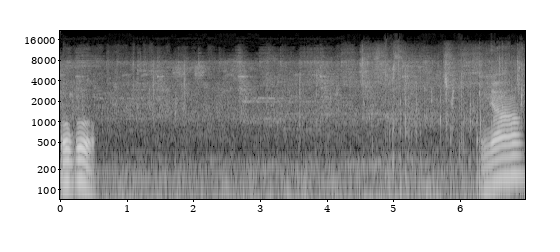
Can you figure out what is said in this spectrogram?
어구. 안녕.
